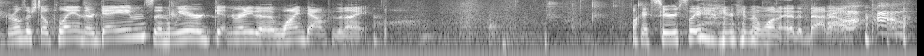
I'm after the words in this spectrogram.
The girls are still playing their games and we're getting ready to wind down for the night. Okay, seriously? You're gonna want to edit that out.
